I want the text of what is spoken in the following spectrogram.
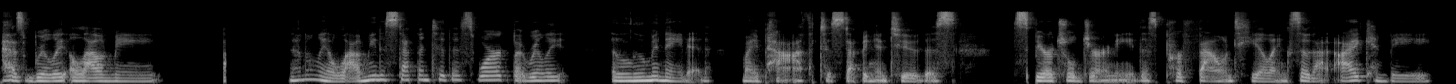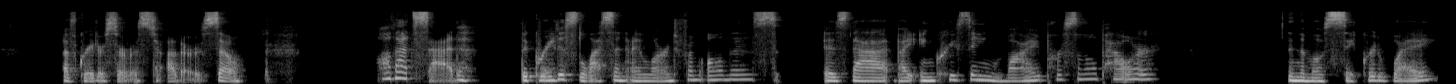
has really allowed me, not only allowed me to step into this work, but really illuminated my path to stepping into this spiritual journey, this profound healing, so that I can be of greater service to others. So, all that said, the greatest lesson I learned from all this is that by increasing my personal power in the most sacred way,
